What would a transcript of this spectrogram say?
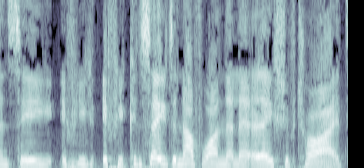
and see if you if you concede another one, then at least you've tried.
